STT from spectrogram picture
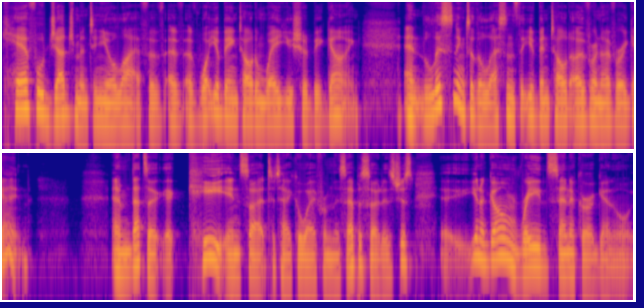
Careful judgment in your life of, of, of what you're being told and where you should be going. And listening to the lessons that you've been told over and over again. And that's a, a, key insight to take away from this episode is just, uh, you know, go and read Seneca again, or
